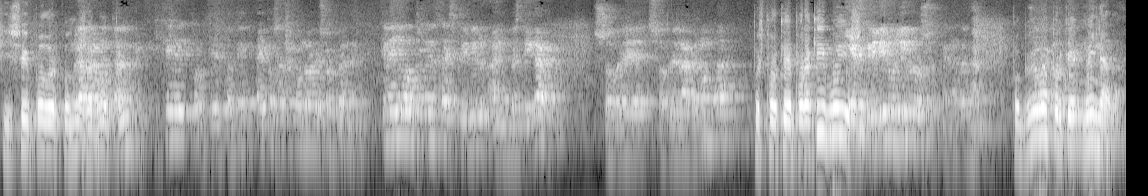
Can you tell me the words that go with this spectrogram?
Si sé, puedo responder Una a alguna pregunta, pregunta. ¿qué le- porque también hay cosas que a uno le sorprenden. ¿Qué le lleva a usted a escribir, a investigar sobre, sobre la remonta Pues porque por aquí voy. y escribir un libro sobre primero es porque no hay nada.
